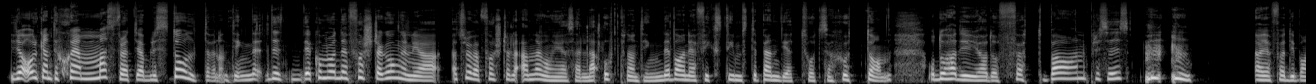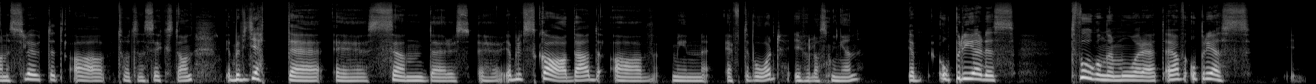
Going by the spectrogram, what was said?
jag orkar inte skämmas för att jag blir stolt över någonting. Det, det, jag kommer ihåg den första gången jag, jag tror det var första eller andra gången jag så här la upp någonting. Det var när jag fick STIM-stipendiet 2017. Och då hade jag då fött barn precis. ja, jag födde barn i slutet av 2016. Jag blev jätte eh, sönder... Eh, jag blev skadad av min eftervård i förlossningen. Jag opererades två gånger om året. Jag opereras...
